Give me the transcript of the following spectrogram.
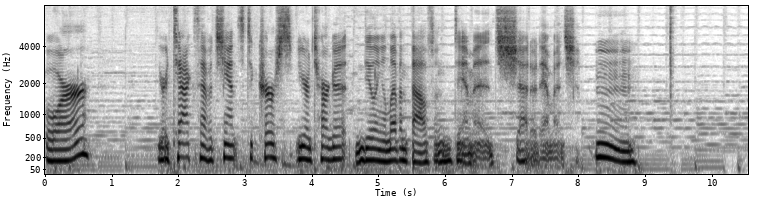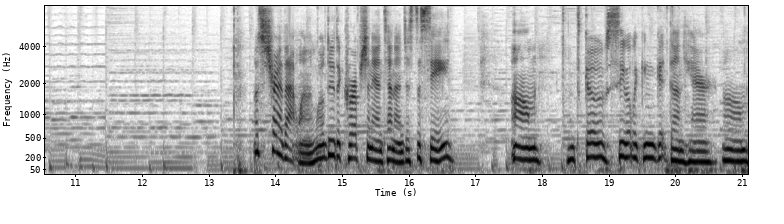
or your attacks have a chance to curse your target, dealing 11,000 damage, shadow damage. Hmm. Let's try that one. We'll do the corruption antenna just to see. Um, let's go see what we can get done here. Um,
